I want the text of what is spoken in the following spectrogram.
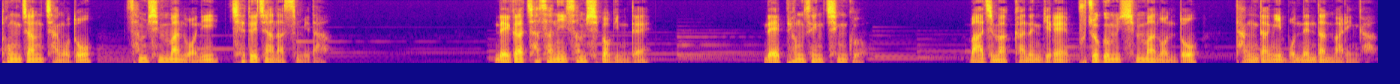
통장 장호도 30만 원이 채 되지 않았습니다. 내가 자산이 30억인데 내 평생 친구 마지막 가는 길에 부조금 10만 원도 당당히 못 낸단 말인가.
